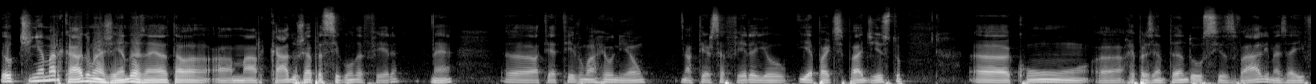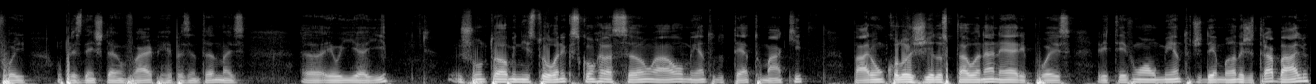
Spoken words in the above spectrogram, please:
Eu tinha marcado uma agenda, né? Estava uh, marcado já para segunda-feira, né? Uh, até teve uma reunião na terça-feira e eu ia participar disto uh, com uh, representando o Cisvale, mas aí foi o presidente da Anvarp representando, mas eu ia aí, junto ao ministro Onyx com relação ao aumento do teto MAC para a oncologia do Hospital Ananeri, pois ele teve um aumento de demanda de trabalho,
